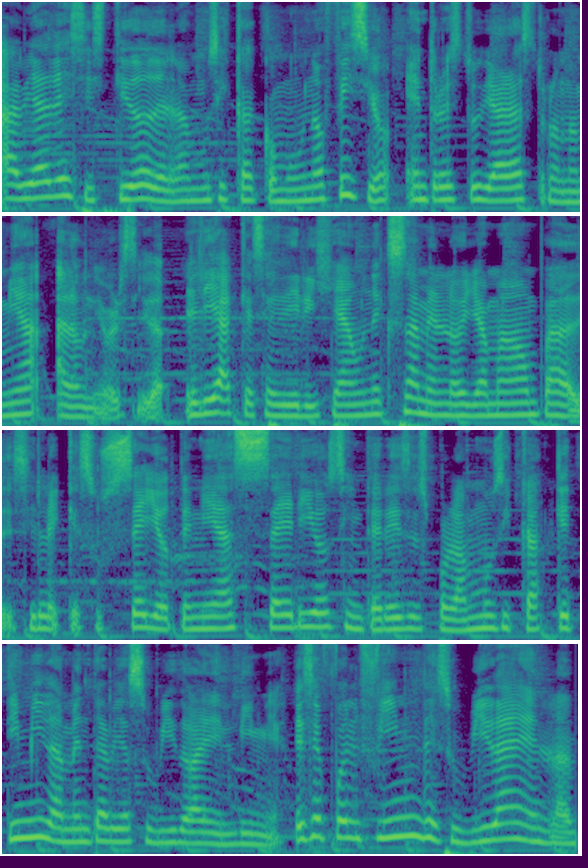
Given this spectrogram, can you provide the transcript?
había desistido de la música como un oficio, entró a estudiar astronomía a la universidad. El día que se dirigía a un examen lo llamaban para decirle que su sello tenía serios intereses por la música que tímidamente había subido en línea. Ese fue el fin de su vida en la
